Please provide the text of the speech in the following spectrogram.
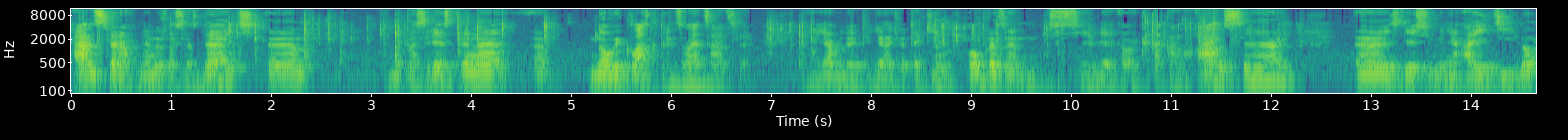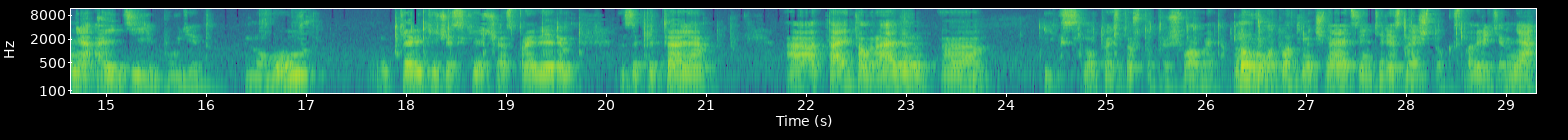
ансверов мне нужно создать э, непосредственно э, новый класс, который называется answer. Я буду это делать вот таким образом. Так, answer. Э, здесь у меня ID. Но у меня ID будет null теоретически сейчас проверим, запятая, а title равен э, x, ну то есть то, что пришло в этом. Ну вот, вот начинается интересная штука. Смотрите, у меня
